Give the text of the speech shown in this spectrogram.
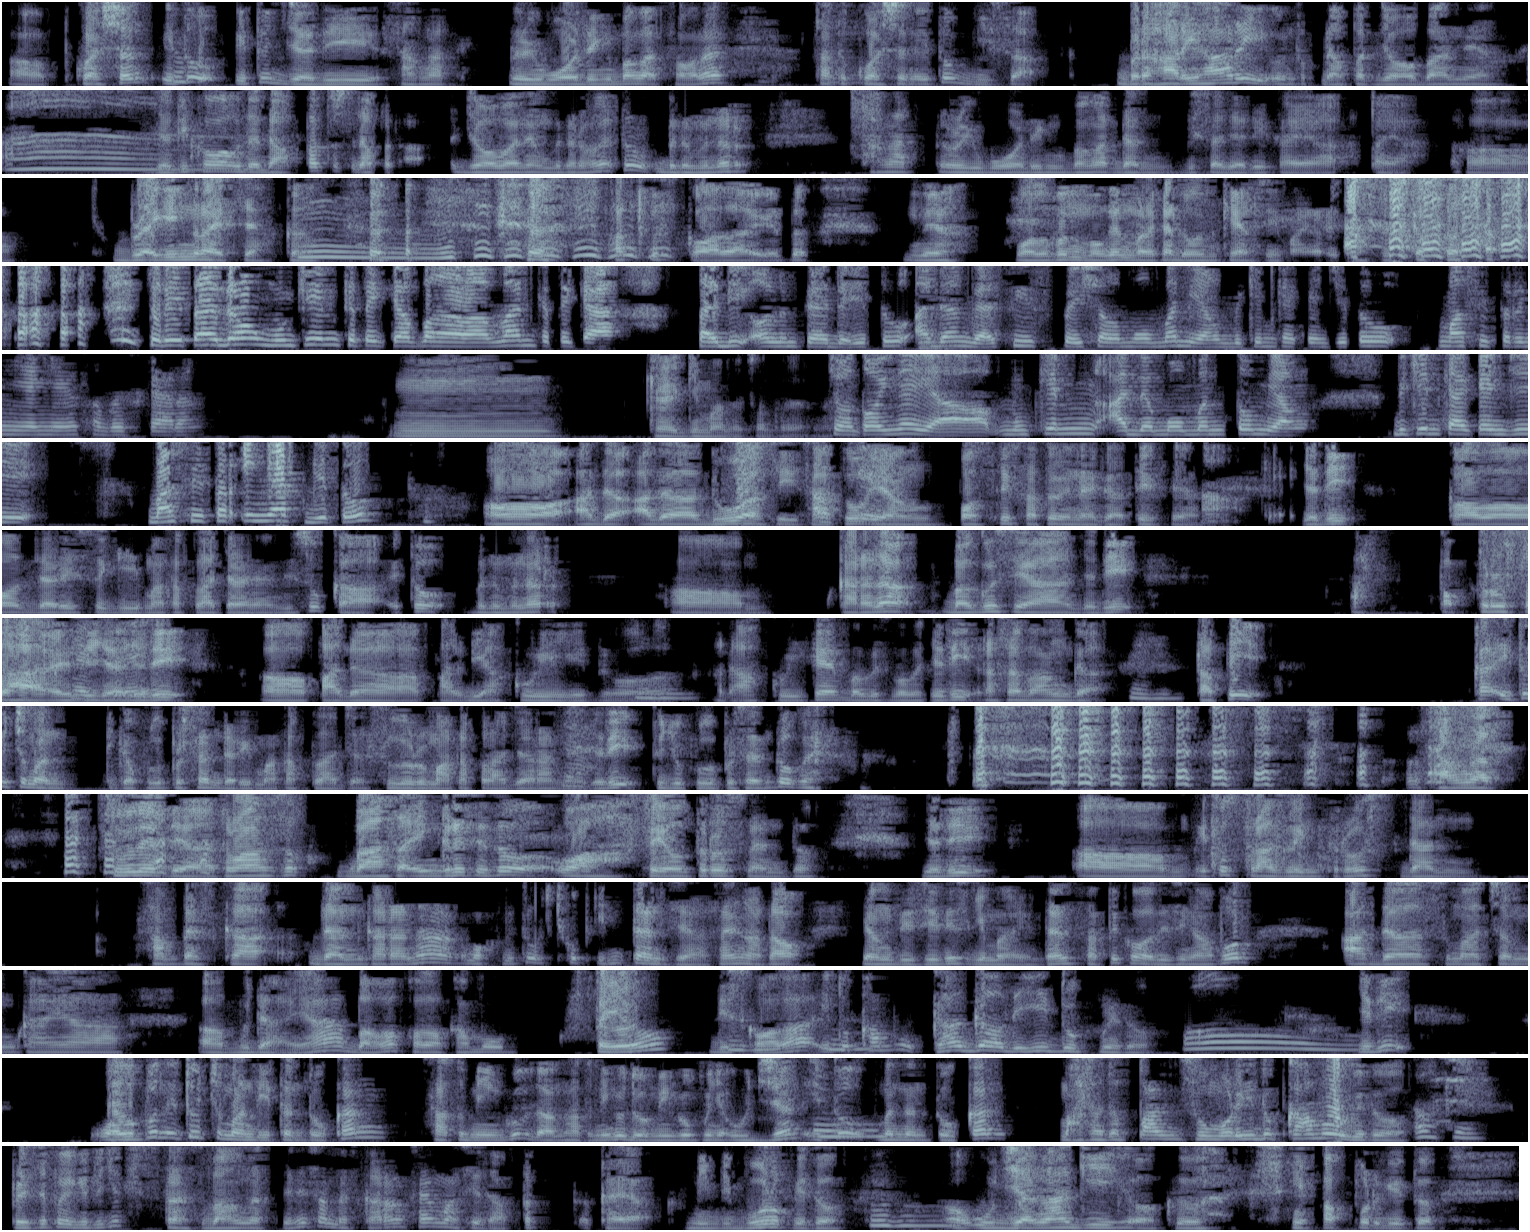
eh, question itu itu jadi sangat rewarding banget soalnya satu Oke. question itu bisa berhari-hari untuk dapat jawabannya. Ah. Jadi kalau udah dapat terus dapat jawaban yang benar itu bener-bener sangat rewarding banget dan bisa jadi kayak apa ya eh, bragging rights ya ke Hmm. satu sekolah gitu. Ya, walaupun mungkin mereka don't care sih mayoritas sekolah. Cerita dong mungkin ketika pengalaman ketika tadi Olimpiade itu ada Hmm. nggak sih special moment yang bikin Kak Kenji tuh masih terngiang-ngiang sampai sekarang? Hmm, kayak gimana contohnya? Contohnya ya mungkin ada momentum yang bikin Kak Kenji masih teringat gitu. Oh, ada ada dua sih, satu Oke. yang positif, satu yang negatif ya. Ah, Oke. Jadi kalau dari segi mata pelajaran yang disuka itu benar-benar em, karena bagus ya, jadi pas top terus lah intinya. Oke. Jadi eh, pada pada diakui gitu, Hmm. ada akui kayak bagus-bagus. Jadi rasa bangga. Mhm. Tapi kan itu cuma 30% dari mata pelajaran seluruh mata pelajarannya. Ya. Jadi 70% tuh kayak sangat sulit ya. Termasuk bahasa Inggris itu wah fail terus men tuh. Jadi em, itu struggling terus dan sampai ska dan karena waktu itu cukup intens ya. Saya nggak tahu yang di sini gimana intens, tapi kalau di Singapura ada semacam kayak eh, budaya bahwa kalau kamu fail di Mhm, sekolah itu mhm. kamu gagal di hidup gitu. Oh. Jadi walaupun itu cuma ditentukan satu minggu dalam satu minggu dua minggu punya ujian itu Hmm. menentukan masa depan seumur hidup kamu gitu. Oke. Prinsip kayak gitu jadi stres banget. Jadi sampai sekarang saya masih dapat kayak mimpi buruk gitu. Mhm. Oh, ujian lagi oh, ke Singapura gitu.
